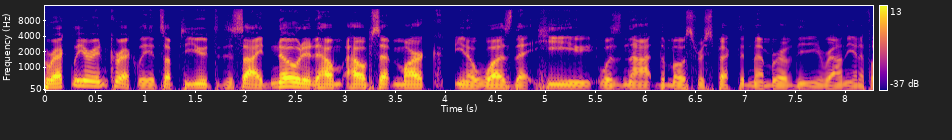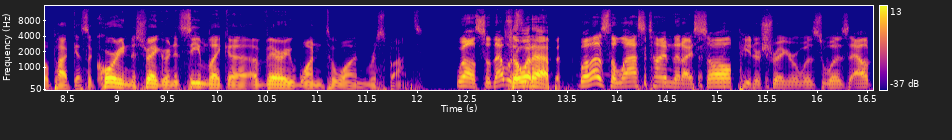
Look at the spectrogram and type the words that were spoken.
correctly or incorrectly, it's up to you to decide. Noted how how upset Marc, you know, was that he was not the most respected member of the Around the NFL podcast, according to Schrager, and it seemed like a, a very one to one response. Well, so that was So what happened? Well, that was the last time that I saw Peter Schrager was was out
